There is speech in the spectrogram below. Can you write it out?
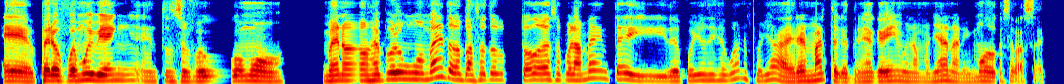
pero fue muy bien, entonces fue como, me enojé por un momento, me pasó todo eso por la mente y después yo dije, bueno, pues ya, era el martes que tenía que irme en la mañana, ni modo que se va a hacer.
